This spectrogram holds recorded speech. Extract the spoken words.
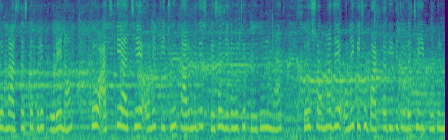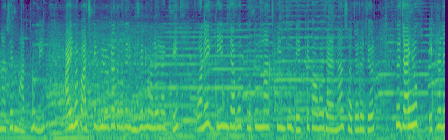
তোমরা আস্তে আস্তে করে পড়ে নাও। তো আজকে আছে অনেক কিছু, তার মধ্যে স্পেশাল যেটা হচ্ছে পুতুল নাচ। তো সমাজে অনেক কিছু বার্তা দিতে চলেছে এই পুতুল নাচের মাধ্যমে। আই হোপ আজকের ভিডিওটা তোমাদের ভীষণ ভালো লাগবে। অনেক দিন যাবৎ পুতুল নাচ কিন্তু দেখতে পাওয়া যায় না সচরাচর। তো যাই হোক, এখানে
